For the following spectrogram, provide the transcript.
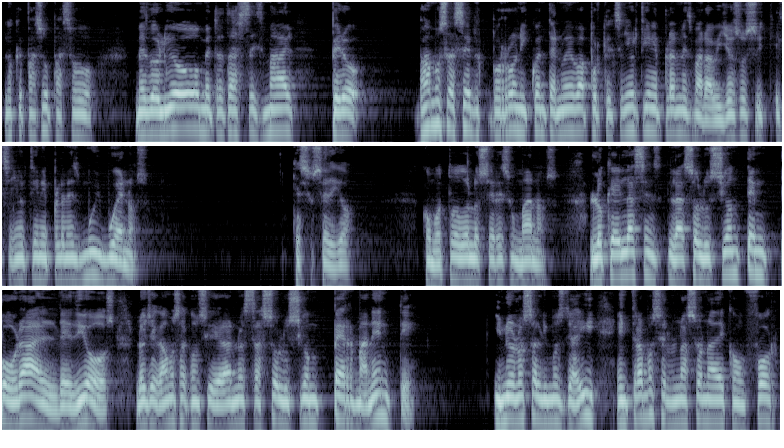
lo que pasó, pasó, me dolió, me tratasteis mal, pero vamos a hacer borrón y cuenta nueva porque el Señor tiene planes maravillosos y el Señor tiene planes muy buenos. ¿Qué sucedió? Como todos los seres humanos, lo que es la, la, solución temporal de Dios lo llegamos a considerar nuestra solución permanente y no nos salimos de ahí, entramos en una zona de confort.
